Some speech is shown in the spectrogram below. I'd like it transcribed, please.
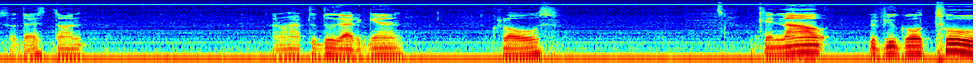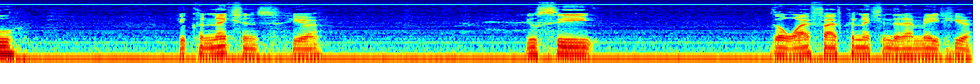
So that's done. I don't have to do that again. Close. Okay, now if you go to your connections here, you'll see the Wi-Fi connection that I made here.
